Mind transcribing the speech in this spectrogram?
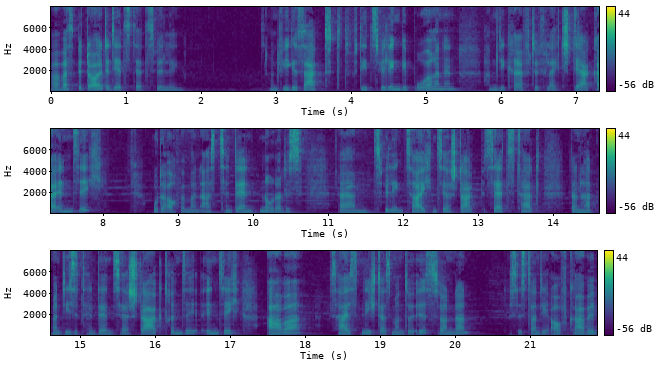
Aber was bedeutet jetzt der Zwilling? Und wie gesagt, die Zwillinggeborenen haben die Kräfte vielleicht stärker in sich oder auch wenn man Aszendenten oder das ähm, Zwillingzeichen sehr stark besetzt hat, dann hat man diese Tendenz sehr stark drin in sich. Aber das heißt nicht, dass man so ist, sondern es ist dann die Aufgabe,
